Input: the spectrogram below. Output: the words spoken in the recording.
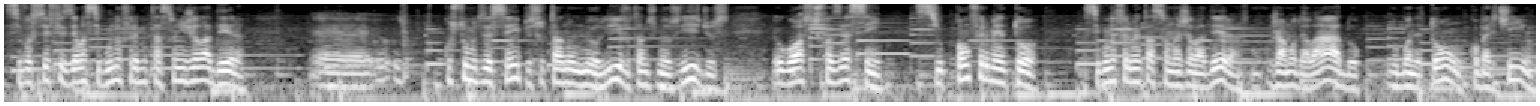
se você fizer uma segunda fermentação em geladeira. É, eu costumo dizer sempre, isso está no meu livro, está nos meus vídeos, eu gosto de fazer assim. Se o pão fermentou, a segunda fermentação na geladeira, já modelado, no boneton, cobertinho,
